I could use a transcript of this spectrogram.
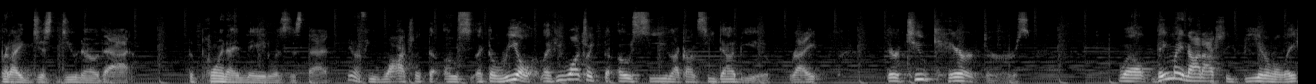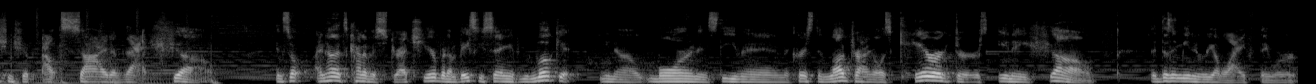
but I just do know that the point I made was just that, you know, if you watch like the OC, like the real, like if you watch like the OC, like on CW, right? There are two characters. Well, they might not actually be in a relationship outside of that show. And so I know that's kind of a stretch here, but I'm basically saying if you look at you know, Lauren and Stephen and the Kristin love triangle as characters in a show. That doesn't mean in real life they were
